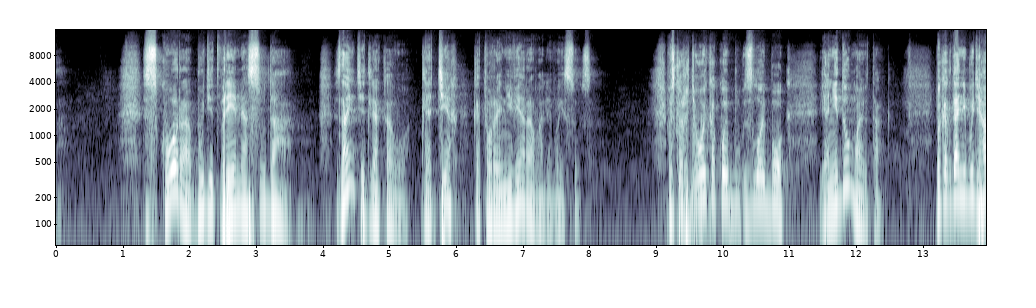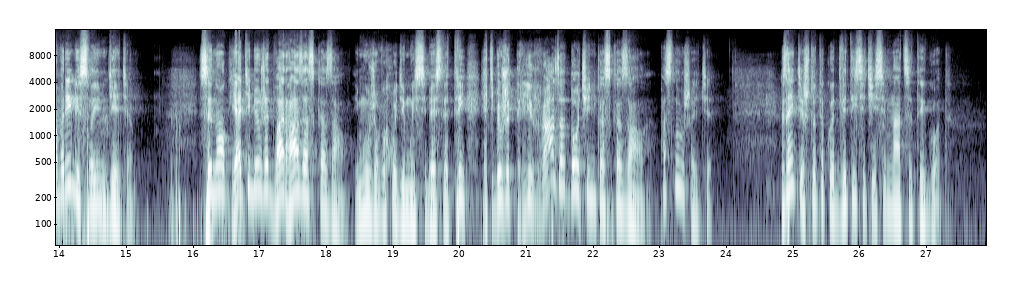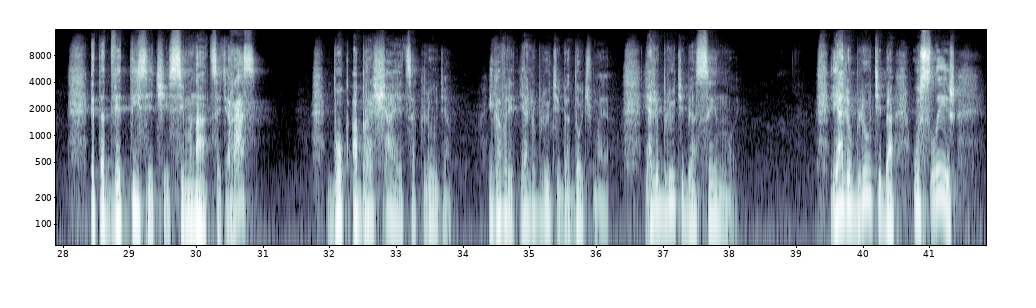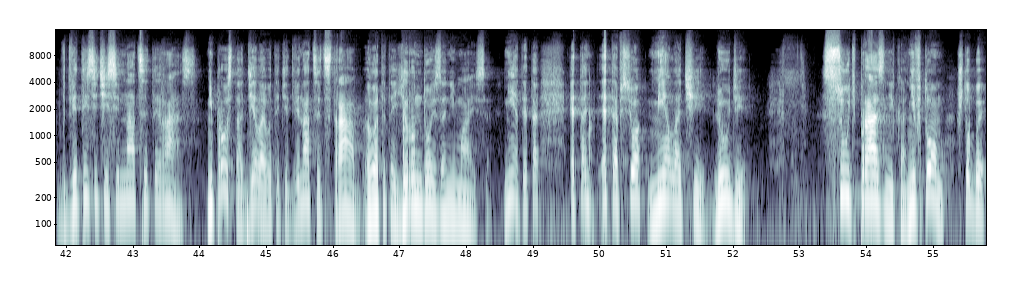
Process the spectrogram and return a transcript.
Скоро будет время суда. Знаете, для кого? Для тех, которые не веровали в Иисуса. Вы скажете, ой, какой злой Бог. Я не думаю так. Вы когда-нибудь говорили своим детям – сынок, я тебе уже два раза сказал. И мы уже выходим из себя, если три, я тебе уже три раза, доченька, сказала. Послушайте. Вы знаете, что такое 2017 год? Это 2017 раз Бог обращается к людям и говорит, я люблю тебя, дочь моя. Я люблю тебя, сын мой. Я люблю тебя. Услышь в 2017 раз не просто делай вот эти 12 страв, вот этой ерундой занимайся. Нет, это, это, это все мелочи, люди. Суть праздника не в том, чтобы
